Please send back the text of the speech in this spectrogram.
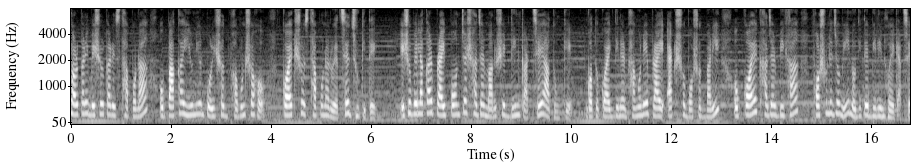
সরকারি বেসরকারি স্থাপনা ও পাকা ইউনিয়ন পরিষদ ভবনসহ কয়েকশো স্থাপনা রয়েছে ঝুঁকিতে। এসব এলাকার প্রায় পঞ্চাশ হাজার মানুষের দিন কাটছে আতঙ্কে। গত কয়েকদিনের ভাঙনে প্রায় একশো বসতবাড়ি ও কয়েক হাজার বিঘা ফসলি জমি নদীতে বিলীন হয়ে গেছে।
